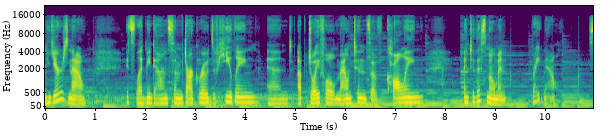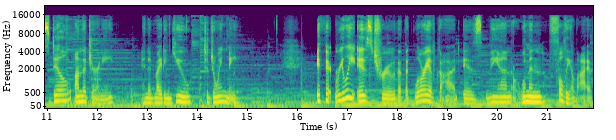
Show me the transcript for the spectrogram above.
years now. It's led me down some dark roads of healing and up joyful mountains of calling, and to this moment, right now, still on the journey and inviting you to join me. If it really is true that the glory of God is man or woman fully alive,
